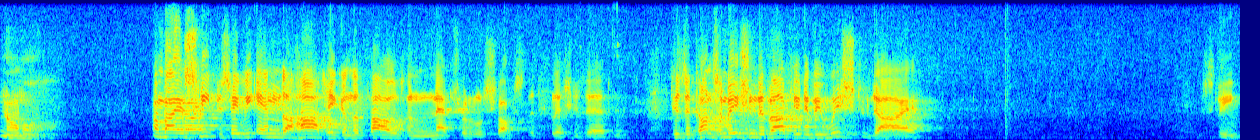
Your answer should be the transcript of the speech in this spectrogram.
No more. And by a sleep to say we end the heartache and the thousand natural shocks that flesh is heir to. It is a consummation devoutly to be wished to die. Sleep.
